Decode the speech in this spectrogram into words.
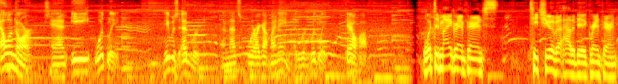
Eleanor and E. Woodley. He was Edward, and that's where I got my name, Edward Woodley, Kalehoff. What did my grandparents teach you about how to be a grandparent?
